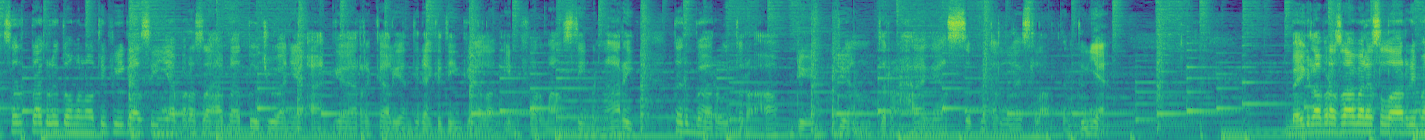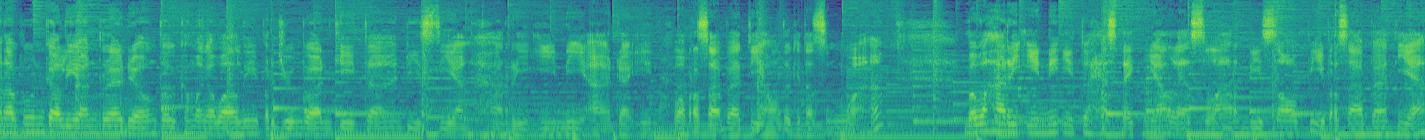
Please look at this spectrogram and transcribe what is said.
serta klik tombol notifikasinya para sahabat tujuannya agar kalian tidak ketinggalan informasi menarik, terbaru, terupdate, dan terhangat seputar Leslar tentunya. Baiklah para sahabat Leslar di mana pun kalian berada untuk mengawali perjumpaan kita di siang hari ini ada info para sahabat ya untuk kita semua bahwa hari ini itu hashtagnya Leslar di Shopee persahabat ya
